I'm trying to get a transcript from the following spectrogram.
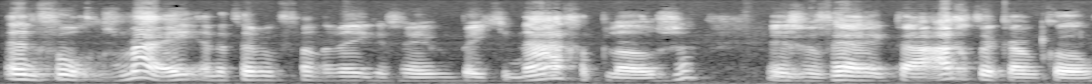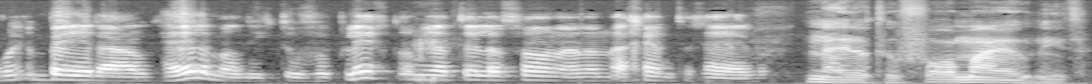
En volgens mij, en dat heb ik van de week eens even een beetje nageplozen, en zover ik daarachter kan komen, ben je daar ook helemaal niet toe verplicht om jouw telefoon aan een agent te geven. Nee, dat hoeft voor mij ook niet.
